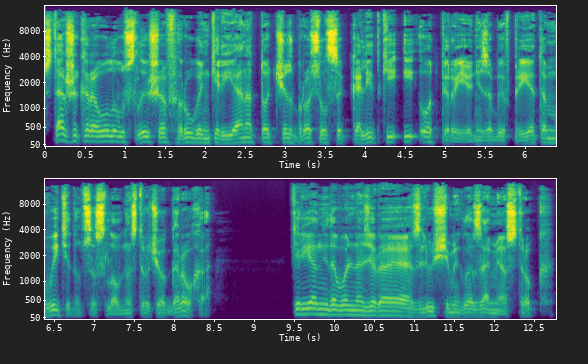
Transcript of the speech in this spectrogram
Старший караула, услышав ругань Кирьяна, тотчас бросился к калитке и отпер ее, не забыв при этом вытянуться, словно стручок гороха. Кирьян, недовольно озирая злющими глазами острог,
